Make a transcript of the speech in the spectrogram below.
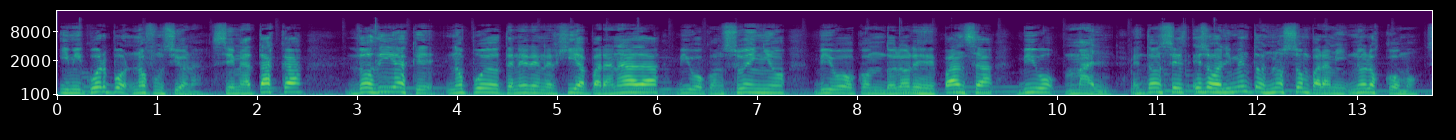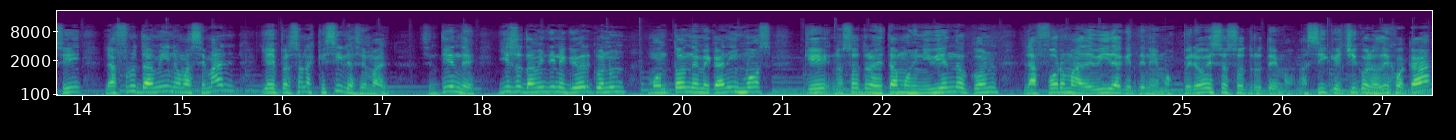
y mi cuerpo no funciona. Se me atasca Dos días que no puedo tener energía para nada, vivo con sueño, vivo con dolores de panza, vivo mal. Entonces esos alimentos no son para mí, no los como. ¿sí? La fruta a mí no me hace mal y hay personas que sí le hace mal. ¿Se entiende? Y eso también tiene que ver con un montón de mecanismos que nosotros estamos inhibiendo con la forma de vida que tenemos. Pero eso es otro tema. Así que chicos, los dejo acá.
